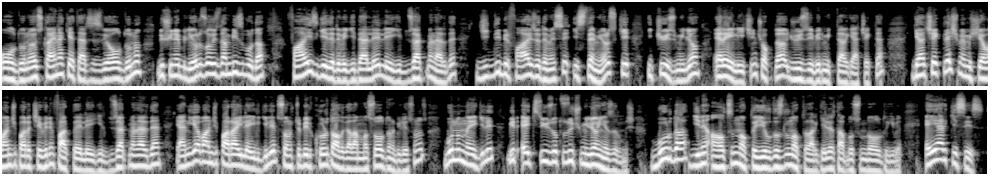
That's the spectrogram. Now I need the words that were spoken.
olduğunu, öz kaynak yetersizliği olduğunu düşünebiliyoruz. O yüzden biz burada faiz geliri ve giderleriyle ilgili düzeltmelerde ciddi bir faiz ödemesi istemiyoruz ki 200 milyon Ereğli için çok da cüzi bir miktar gerçekten. Gerçekleşmemiş yabancı para çevirim farklarıyla ilgili düzeltmelerden yani yabancı parayla ilgili sonuçta bir kur dalgalanması olduğunu biliyorsunuz. Bununla ilgili bir eksi 133 milyon yazılmış. Burada yine altın nokta yıldızlı noktalar gelir tablosunda olduğu gibi. Eğer ki siz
